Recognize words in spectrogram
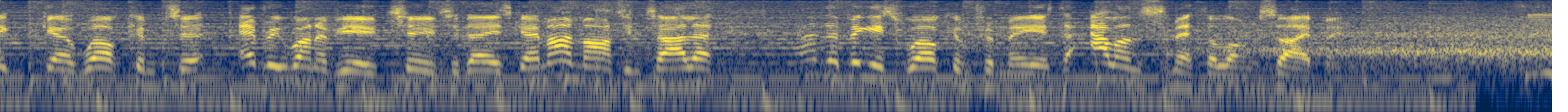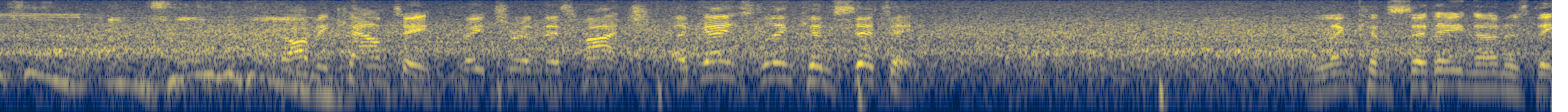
Big uh, welcome to every one of you to today's game. I'm Martin Tyler, and the biggest welcome from me is to Alan Smith alongside me. Thank the game. Derby County feature in this match against Lincoln City. Lincoln City, known as the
